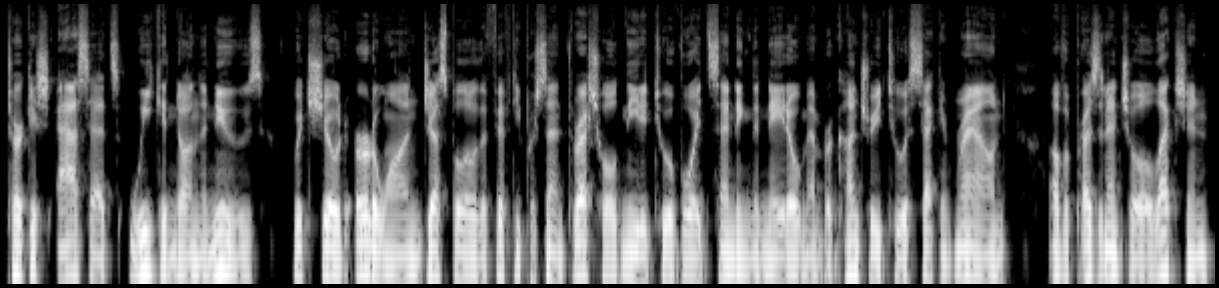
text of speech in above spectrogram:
Turkish assets weakened on the news, which showed Erdogan just below the 50% threshold needed to avoid sending the NATO member country to a second round of a presidential election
